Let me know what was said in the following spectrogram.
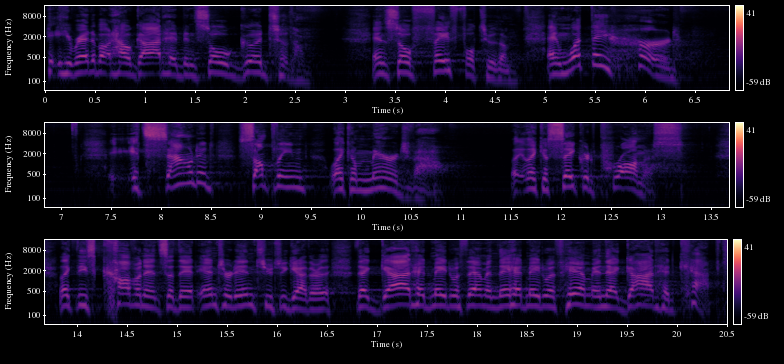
He, he read about how God had been so good to them and so faithful to them. And what they heard, it sounded something like a marriage vow, like, like a sacred promise like these covenants that they had entered into together, that God had made with them and they had made with him, and that God had kept.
